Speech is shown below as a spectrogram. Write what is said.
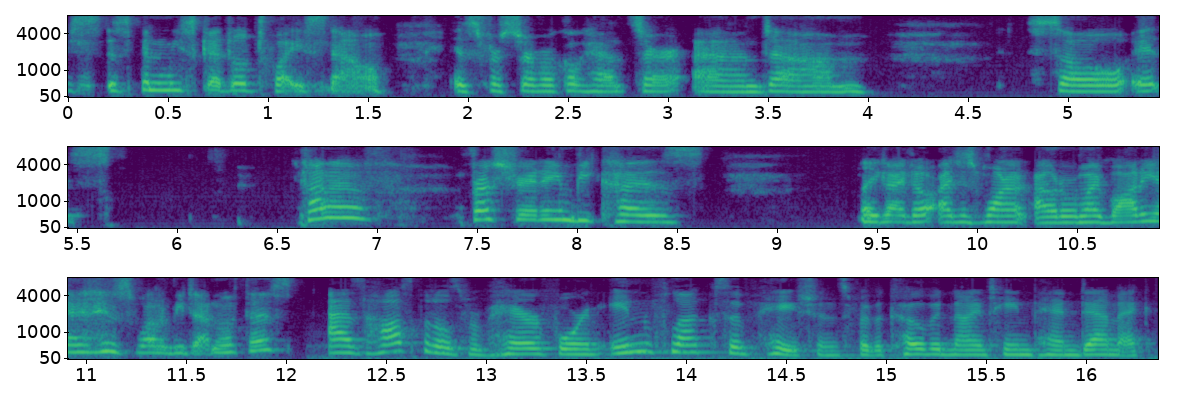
It's, it's been rescheduled twice now. It's for cervical cancer, and um, so it's kind of frustrating because like I don't I just want it out of my body. I just want to be done with this. As hospitals prepare for an influx of patients for the COVID-19 pandemic,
